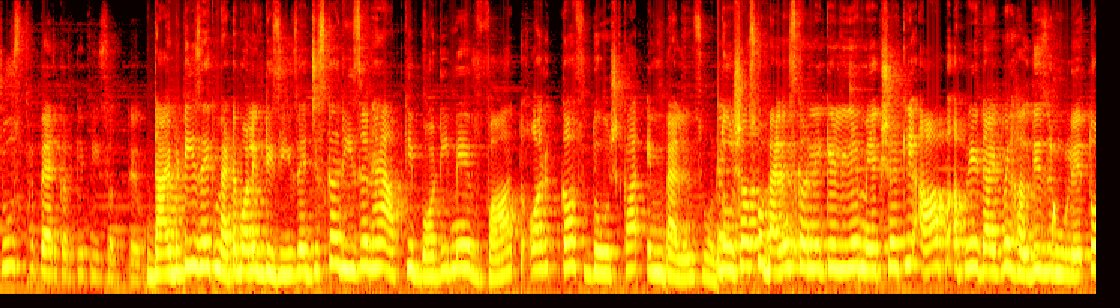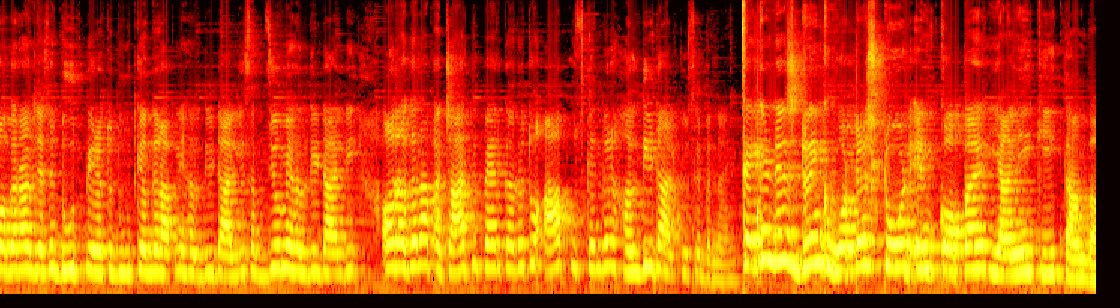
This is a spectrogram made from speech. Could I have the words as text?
जूस प्रिपेयर करके पी सकते हो। डायबिटीज़ एक मेटाबॉलिक डिज़ीज़ है, जिसका रीजन है आपकी बॉडी में वात और कफ दोष का इम्बैलेंस होना। दोषा को बैलेंस करने के लिए मेक श्योर sure कि आप अपनी डाइट में हल्दी ज़रूर ले। तो अगर आप जैसे दूध पी रहे हो तो दूध के अंदर आपने हल्दी डाल ली, सब्जियों में हल्दी डाल ली, और अगर आप अचार प्रिपेयर कर रहे हो तो आप उसके अंदर हल्दी डाल के उसे बनाए। Second is drink water stored in copper यानी कि तांबा।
